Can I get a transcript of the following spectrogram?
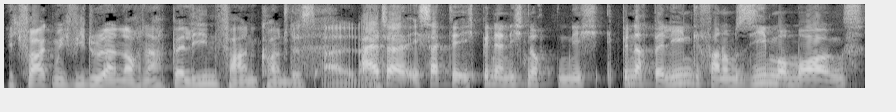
Ich frag mich, wie du dann noch nach Berlin fahren konntest, Alter. Alter, ich sag dir, ich bin ja nicht noch nicht, ich bin nach Berlin gefahren um 7 Uhr morgens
